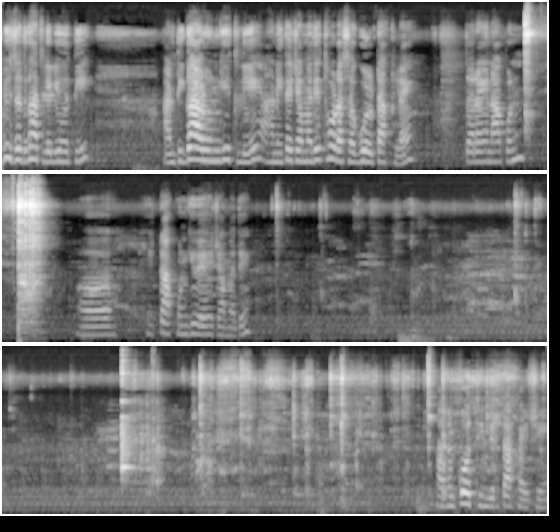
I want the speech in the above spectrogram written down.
भिजत घातलेली होती आणि ती गाळून घेतली आणि त्याच्यामध्ये थोडासा गोळ टाकला आहे तर आहे ना आपण हे टाकून घेऊया ह्याच्यामध्ये. अजून कोथिंबीर टाकायची.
